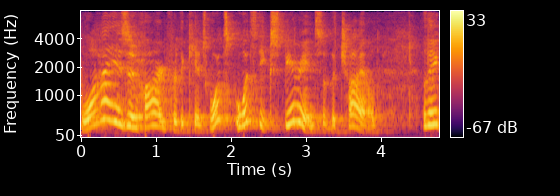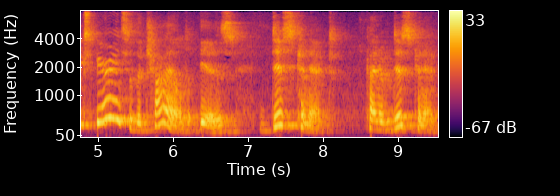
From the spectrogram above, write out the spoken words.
Why is it hard for the kids? What's, what's the experience of the child? Well, the experience of the child is disconnect, kind of disconnect.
